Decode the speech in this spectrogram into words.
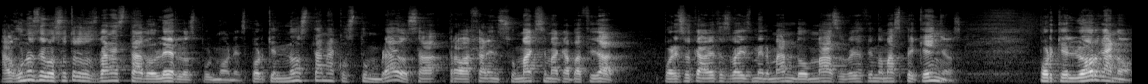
Algunos de vosotros os van hasta doler los pulmones porque no están acostumbrados a trabajar en su máxima capacidad. Por eso cada vez os vais mermando más, os vais haciendo más pequeños. Porque el órgano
